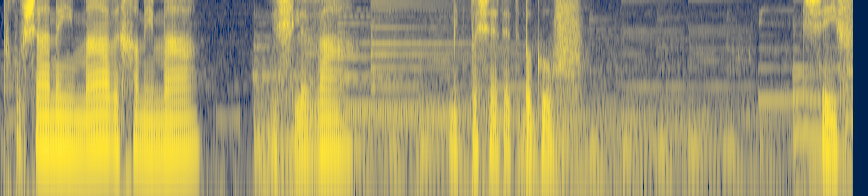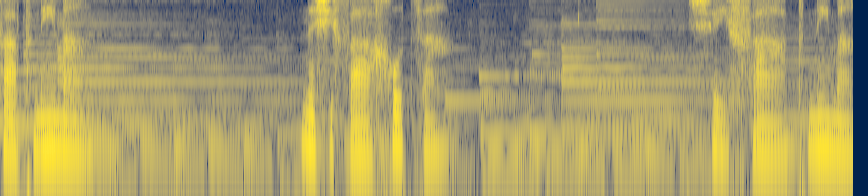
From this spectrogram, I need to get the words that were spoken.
תחושה נעימה וחמימה ושלווה מתפשטת בגוף. שאיפה פנימה, נשיפה החוצה, שאיפה פנימה,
